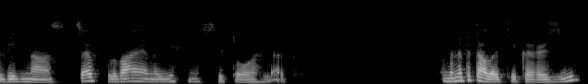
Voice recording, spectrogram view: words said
від нас, це впливає на їхній світогляд. Мене питали кілька разів,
